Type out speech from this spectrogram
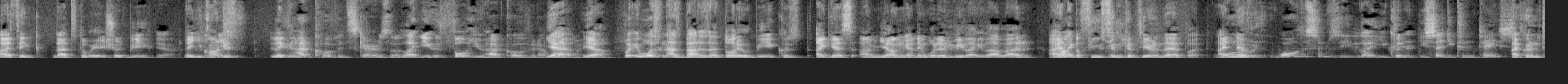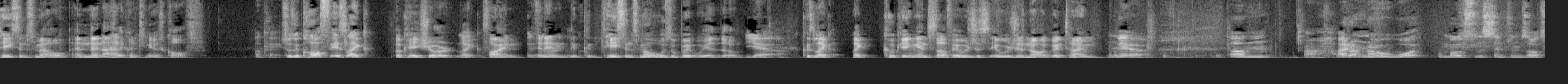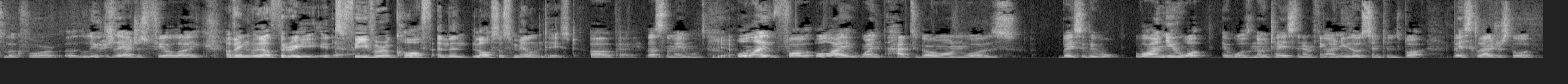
I think that's the way it should be. Yeah. Like you can't You've- just like you had COVID scares though. Like you thought you had COVID at yeah, one point. yeah, but it wasn't as bad as I thought it would be because I guess I'm young and it wouldn't be like that bad. I had like a few symptoms here and there, but I never, the, what were the symptoms? Like you couldn't. You said you couldn't taste. I couldn't taste and smell, and then I had a continuous cough. okay. So the cough is like okay, sure, like fine, It's and then the taste and smell was a bit weird though, Yeah. because like like cooking and stuff, it was just it was just not a good time. Yeah. Um, I don't know what most of the symptoms are to look for. Uh, usually, I just feel like, I think there are three. It's Yeah. fever, cough, and then loss of smell and taste. oh, okay, that's the main ones. Yeah. All I follow, all I went had to go on was basically. Well, I knew what it was, no taste and everything. I knew those symptoms, but basically, I just thought,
